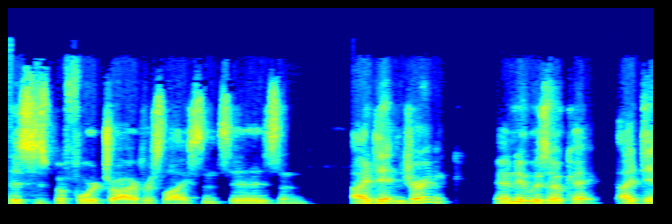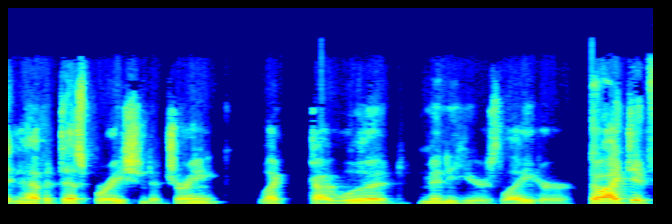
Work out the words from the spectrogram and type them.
This is before driver's licenses and I didn't drink and it was okay. I didn't have a desperation to drink like I would many years later. So I did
